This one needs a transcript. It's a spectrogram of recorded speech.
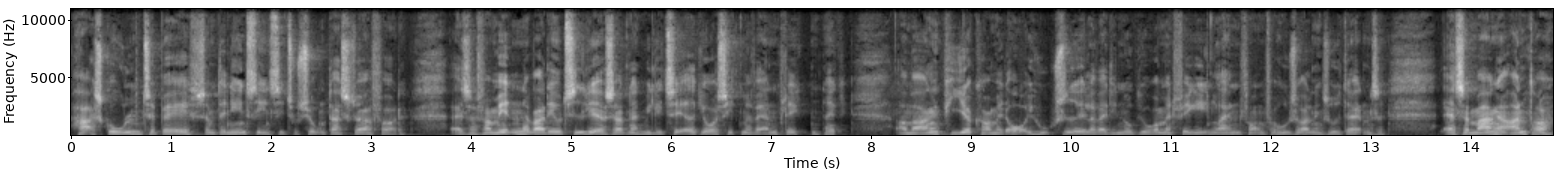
har skolen tilbage som den eneste institution, der sørger for det. Altså for mændene var det jo tidligere sådan, at militæret gjorde sit med værnepligten, ikke? og mange piger kom et år i huset, eller hvad de nu gjorde, man fik en eller anden form for husholdningsuddannelse. Altså mange andre,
